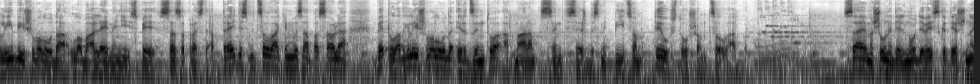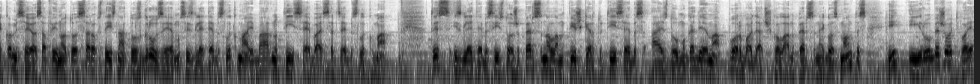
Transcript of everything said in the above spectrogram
lībiešu valodā labā līmenī spēja sazaprast ap 30 cilvēkiem visā pasaulē, bet latviešu valoda ir dzimto apmēram 165 tūkstošiem cilvēku. Saima šonadēļ nodeva izskatīšanai komisijos apvienotos sarakstu iznāktos grozījumus izglītības likumā, ja bērnu tīsību aizsardzības likumā. Tas izglītības īstošu personālam piešķirtu tīsības aizdomu gadījumā porbaudīt skolānu personīgos montes, ierobežot vai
